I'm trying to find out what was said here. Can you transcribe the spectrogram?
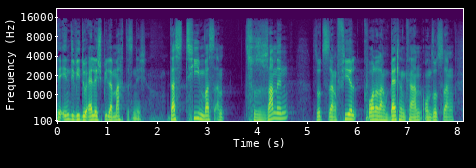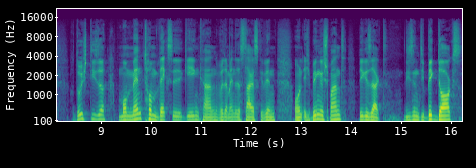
der individuelle Spieler macht es nicht. Das Team, was am, zusammen sozusagen vier Quarter lang battlen kann und sozusagen durch diese Momentumwechsel gehen kann, wird am Ende des Tages gewinnen. Und ich bin gespannt. Wie gesagt, die sind die Big Dogs.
